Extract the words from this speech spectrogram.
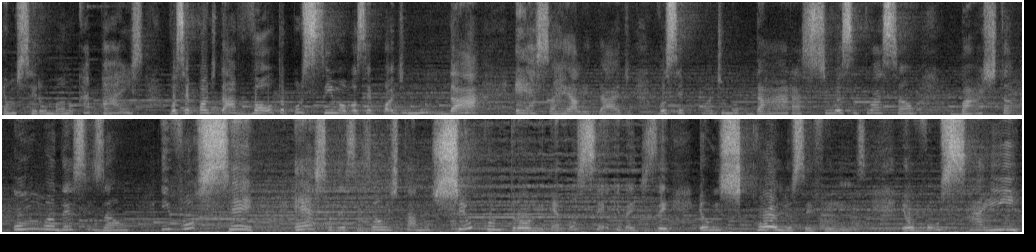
é um ser humano capaz. Você pode dar a volta por cima, você pode mudar essa realidade. Você pode mudar a sua situação. Basta uma decisão. E você, essa decisão está no seu controle. É você que vai dizer: eu escolho ser feliz. Eu vou sair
